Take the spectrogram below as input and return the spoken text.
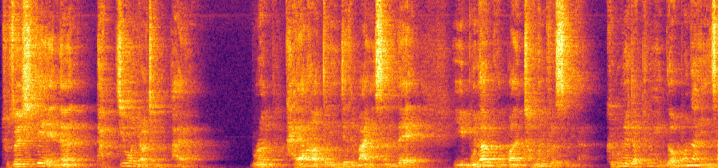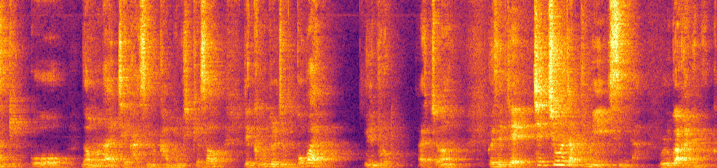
조선 시대에는 박지원이라고 저는 봐요. 물론 다양한 어떤 인재들 많이 있었는데 이 문학을 공부하는 저는 그렇습니다. 그분들 작품이 너무나 인상 깊고 너무나 제 가슴을 감동시켜서 이제 그분들 좀 뽑아요. 일부러. 알죠? 그래서 이제 최치원의 작품이 있습니다. 물과 관련된 거.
